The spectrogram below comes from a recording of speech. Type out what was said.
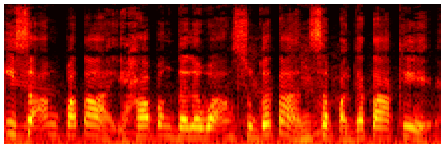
isa ang patay habang dalawa ang sugatan sa pag-atake.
